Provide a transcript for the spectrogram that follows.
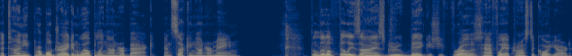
a tiny purple dragon whelpling on her back and sucking on her mane. The little filly's eyes grew big as she froze halfway across the courtyard.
